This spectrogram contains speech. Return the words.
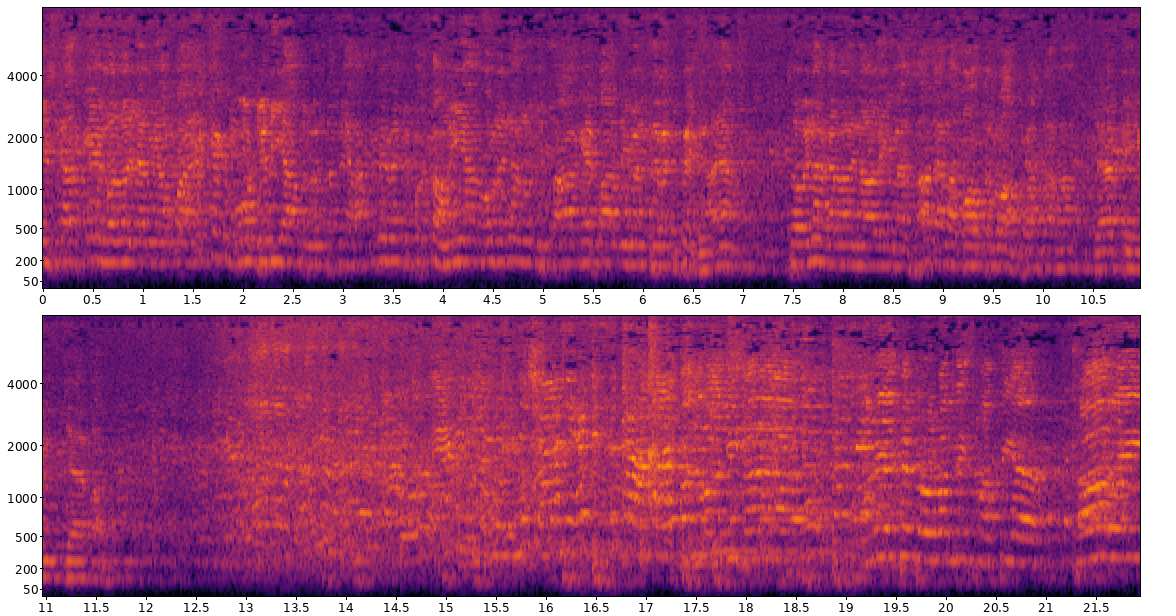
ਇਸ ਕਰਕੇ ਮਤਲਬ ਜਾਨੀ ਆਪਾਂ ਇੱਕ ਇੱਕ ਵੋਟ ਜਿਹੜੀ ਆ ਬਲਵੰਤ ਦੇ ਹੱਕ ਦੇ ਵਿੱਚ ਭੁਗਤਾਉਣੀ ਆ ਔਰ ਇਹਨਾਂ ਨੂੰ ਜਿਤਾ ਕੇ ਪਾਰਲੀਮੈਂਟ ਦੇ ਵਿੱਚ ਭੇਜਣਾ ਆ। ਸੋ ਇਹਨਾਂ ਗੱਲਾਂ ਦੇ ਨਾਲ ਹੀ ਮੈਂ ਸਾਰਿਆਂ ਦਾ ਬਹੁਤ ਧੰਨਵਾਦ ਕਰਦਾ ਹਾਂ। ਜੈ ਭੀਮ, ਜੈ ਭਾਰਤ। ਧੰਨਵਾਦ ਜੀ। ਸਾਰੇ ਹੀ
